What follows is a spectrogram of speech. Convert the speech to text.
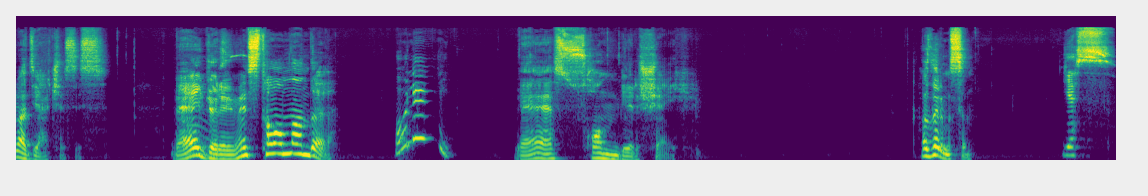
radyal chassis. Ve görevimiz tamamlandı. Oley! Ve son bir şey. Hazır mısın? Yes.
